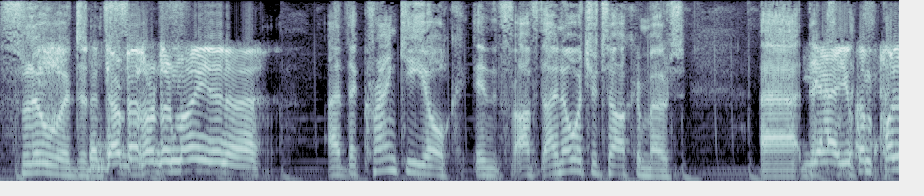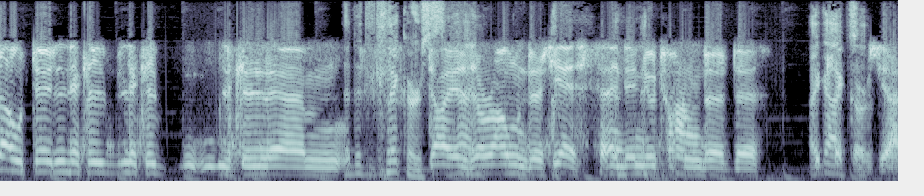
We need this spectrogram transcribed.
fluid and They're better than mine, anyway. uh, the cranky yoke. In, I know what you're talking about. Uh, Yeah, you can pull out the little little little um, the little clickers. dials Yeah. around it, yes, and then you turn the the, the got you. clickers. Yeah,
